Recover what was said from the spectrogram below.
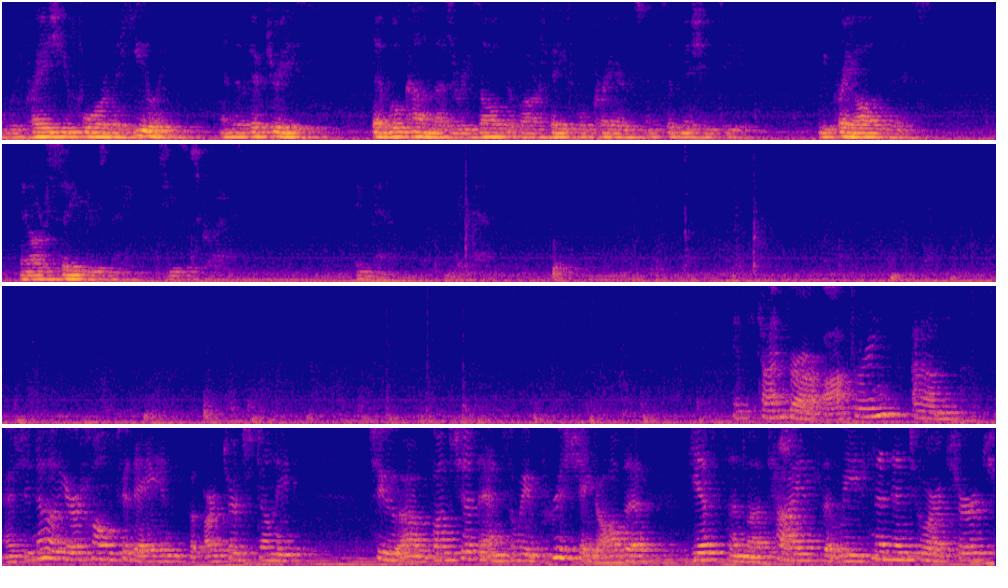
And we praise you for the healing and the victories that will come as a result of our faithful prayers and submission to you. We pray all of this in our Savior's name, Jesus Christ. Amen. Amen. It's time for our offering. Um, As you know, you're at home today, and our church still needs to uh, function, and so we appreciate all the gifts and the tithes that we send into our church,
